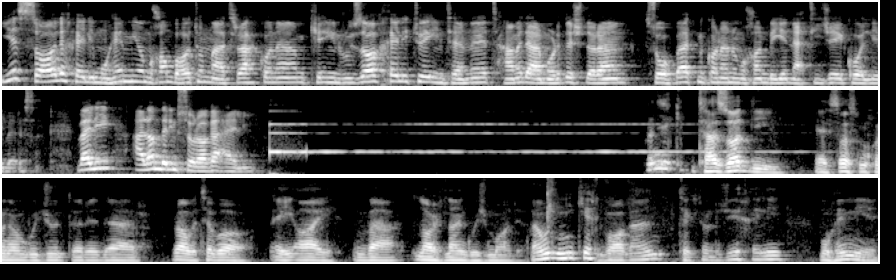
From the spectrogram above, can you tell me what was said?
یه سوال خیلی مهمی رو می‌خوام باهاتون مطرح کنم که این روزا خیلی توی اینترنت همه در موردش دارن صحبت می‌کنن و می‌خوان به یه نتیجه کلی برسن. ولی الان بریم سراغ علی. من یک تضادی احساس می‌کنم وجود داره در رابطه با AI و Large Language Model. و اون اینی که واقعا تکنولوژی خیلی مهمیه.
